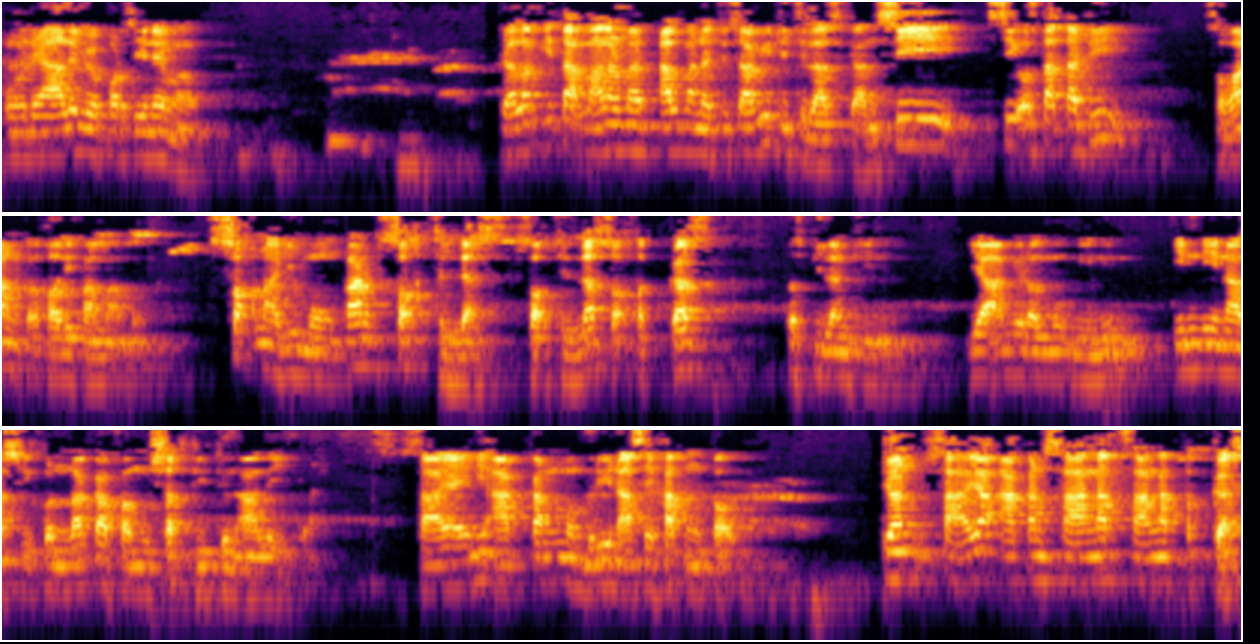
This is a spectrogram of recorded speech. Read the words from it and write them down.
Ini alim ya porsine mau. Dalam kitab Al-Manajusawi dijelaskan si si ustadz tadi sowan ke Khalifah Mamun sok nahi mungkar, sok jelas, sok jelas, sok tegas, terus bilang gini, ya Amirul Mukminin, ini nasihun laka famusaddidun alaika. Saya ini akan memberi nasihat engkau dan saya akan sangat-sangat tegas.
